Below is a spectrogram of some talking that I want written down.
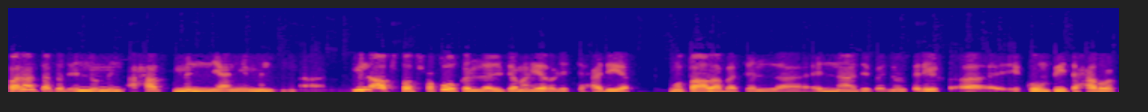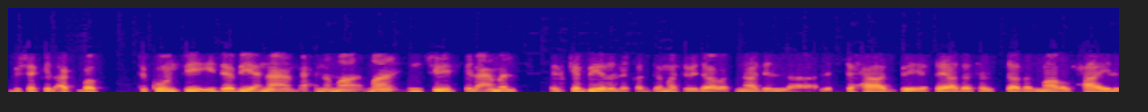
فأنا أعتقد إنه من أحق من يعني من من أبسط حقوق الجماهير الاتحادية مطالبة النادي بأنه الفريق يكون في تحرك بشكل أكبر تكون في إيجابية. نعم إحنا ما ما نشيد في العمل الكبير اللي قدمته إدارة نادي الاتحاد بقيادة الأستاذ المار الحايل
